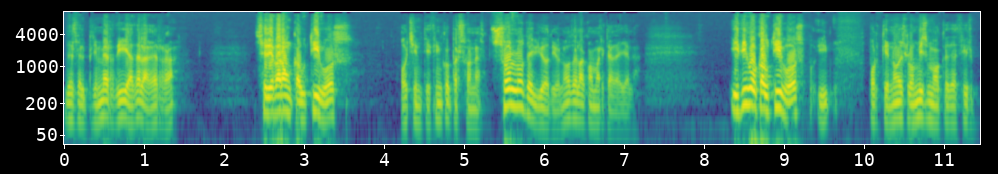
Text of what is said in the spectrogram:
desde el primer día de la guerra, se llevaron cautivos 85 personas, solo de Yodio, no de la comarca de Ayala. Y digo cautivos porque no es lo mismo que decir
